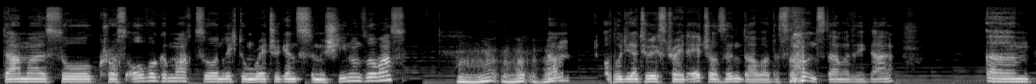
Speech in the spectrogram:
damals so Crossover gemacht, so in Richtung Rage Against the Machine und sowas. Mhm, mh, mh. Ja, obwohl die natürlich Straight Ager sind, aber das war uns damals egal. Ähm,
